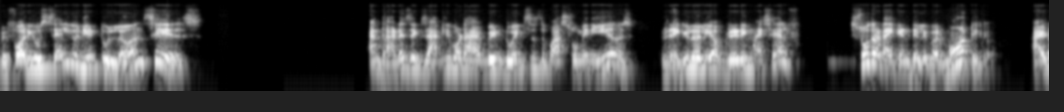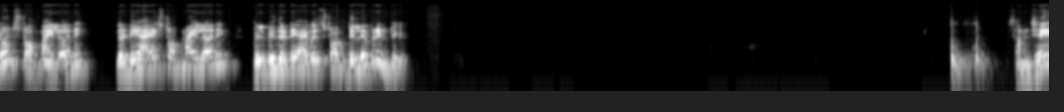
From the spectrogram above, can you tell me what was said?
before you sell you need to learn sales and that is exactly what I have been doing since so many year regularly upgrading my self so that I can deliver मॉट you I don't stop my learning the day I stop my learning will be the day I will stop delivering to you समझे?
